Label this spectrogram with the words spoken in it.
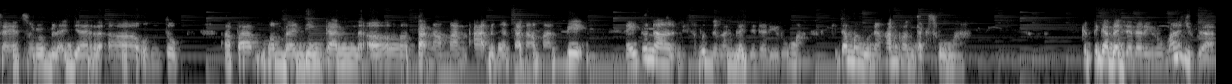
saya suruh belajar uh, untuk apa membandingkan uh, tanaman A dengan tanaman B. Nah itu disebut dengan belajar dari rumah. Kita menggunakan konteks rumah. Ketika belajar dari rumah juga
